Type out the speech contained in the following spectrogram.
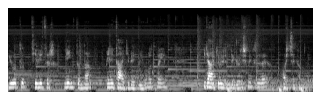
YouTube, Twitter, LinkedIn'dan beni takip etmeyi unutmayın. Bir dahaki bölümde görüşmek üzere, hoşçakalın.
